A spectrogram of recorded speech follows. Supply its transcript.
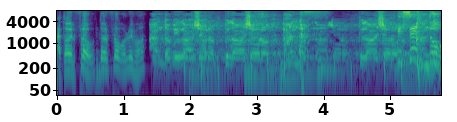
Ah, todo el flow, todo el flow, volvimos. ¿eh? ¿Qué es esto?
